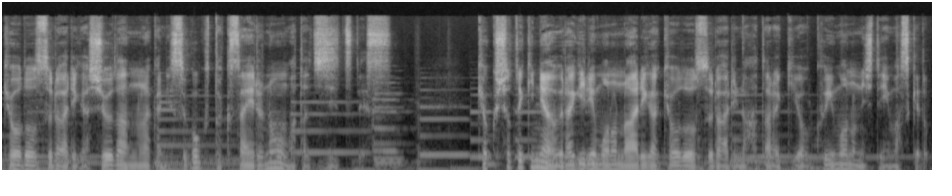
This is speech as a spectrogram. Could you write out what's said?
共同するアリが集団の中にすごくたくさんいるのもまた事実です。局所的には裏切り者のアリが共同するアリの働きを食い物にしていますけど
